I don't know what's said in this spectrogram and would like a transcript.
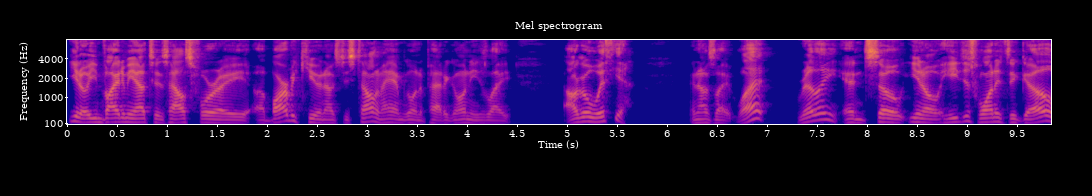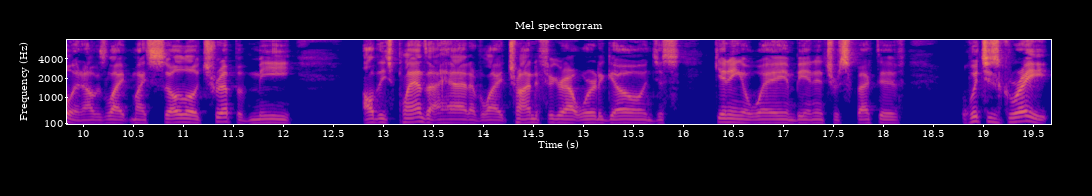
you know, he invited me out to his house for a, a barbecue. And I was just telling him, hey, I'm going to Patagonia. He's like, I'll go with you. And I was like, what? really? And so, you know, he just wanted to go. And I was like, my solo trip of me, all these plans I had of like trying to figure out where to go and just getting away and being introspective, which is great.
